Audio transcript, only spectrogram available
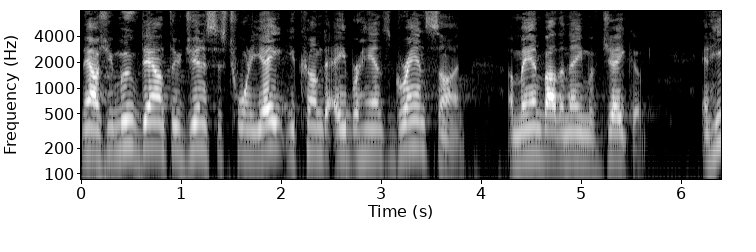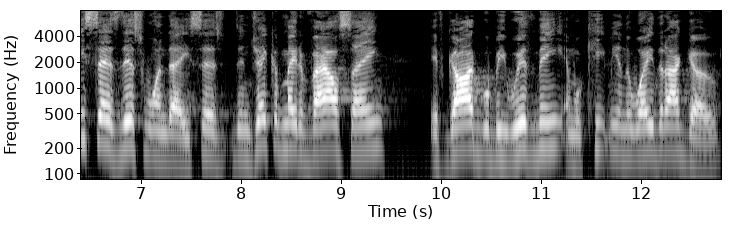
Now, as you move down through Genesis 28, you come to Abraham's grandson, a man by the name of Jacob. And he says this one day He says, Then Jacob made a vow, saying, If God will be with me and will keep me in the way that I go,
